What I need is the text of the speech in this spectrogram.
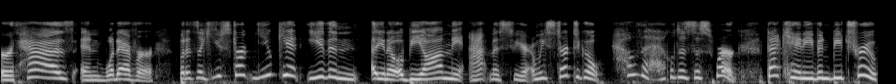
Earth has and whatever. But it's like you start, you get even, you know, beyond the atmosphere and we start to go, how the hell does this work? That can't even be true.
